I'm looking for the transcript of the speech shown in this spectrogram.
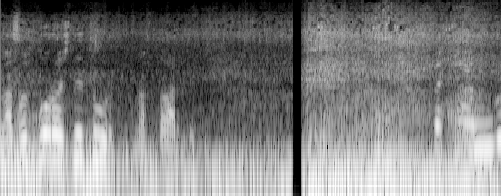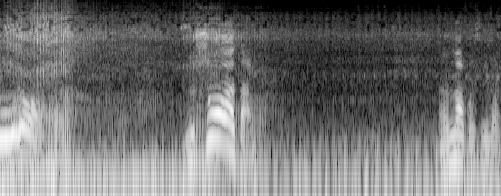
У нас отборочный тур на старте. Це андуро! Ну що там? А, На, поснімай.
